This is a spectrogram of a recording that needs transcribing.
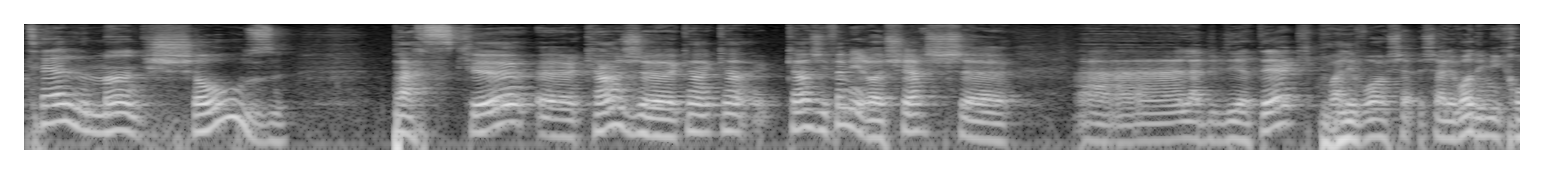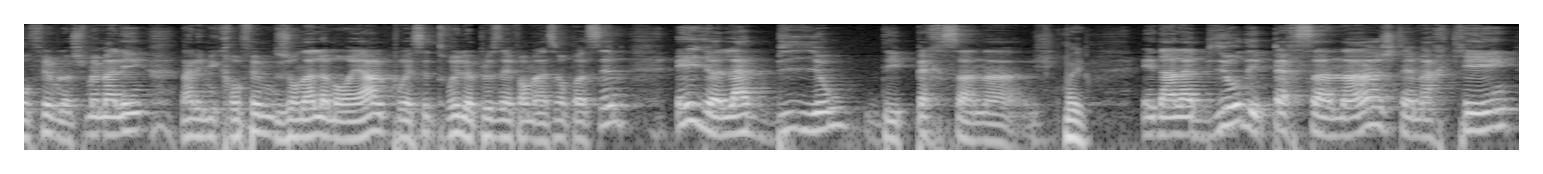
tellement de choses parce que euh, quand je quand, quand, quand j'ai fait mes recherches à la bibliothèque pour Mhm. aller voir je, je suis allé voir des microfilms là. je suis même allé dans les microfilms du journal de Montréal pour essayer de trouver le plus d'informations possible et il y a la bio des personnages. Oui. Et dans la bio des personnages, c'était marqué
